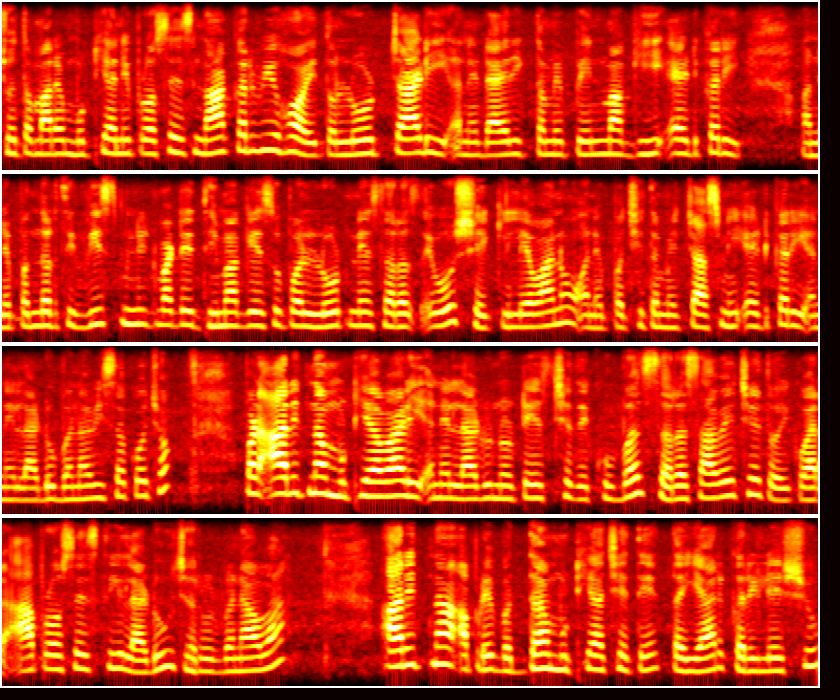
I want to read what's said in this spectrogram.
જો તમારે મુઠિયાની પ્રોસેસ ના કરવી હોય તો લોટ ચાળી અને ડાયરેક્ટ તમે પેનમાં ઘી એડ કરી અને પંદરથી વીસ મિનિટ માટે ધીમા ગેસ ઉપર લોટને સરસ એવો શેકી લેવાનો અને પછી તમે ચાસણી એડ કરી અને લાડુ બનાવી શકો છો. પણ આ રીતના મુઠિયાવાળી અને લાડુનો ટેસ્ટ છે તે ખૂબ જ સરસ આવે છે. તો એકવાર આ પ્રોસેસથી લાડુ જરૂર બનાવવા. આ રીતના આપણે બધા મુઠિયા છે તે તૈયાર કરી લેશું.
